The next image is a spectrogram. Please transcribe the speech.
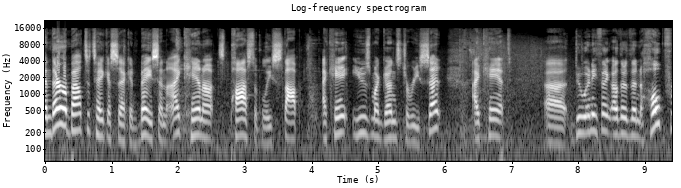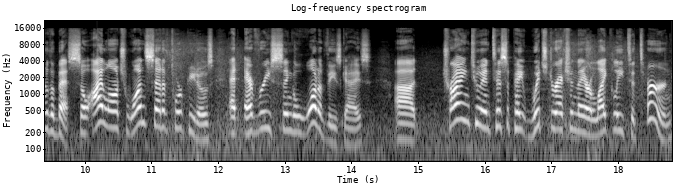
And they're about to take a second base, and I cannot possibly stop. I can't use my guns to reset. I can't uh, do anything other than hope for the best. So I launch one set of torpedoes at every single one of these guys, uh, trying to anticipate which direction they are likely to turn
